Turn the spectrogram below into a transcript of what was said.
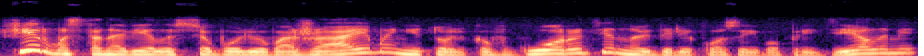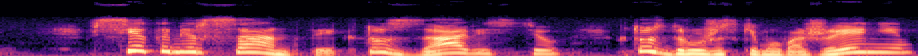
Фирма становилась все более уважаемой не только в городе, но и далеко за его пределами. Все коммерсанты, кто с завистью, кто с дружеским уважением,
